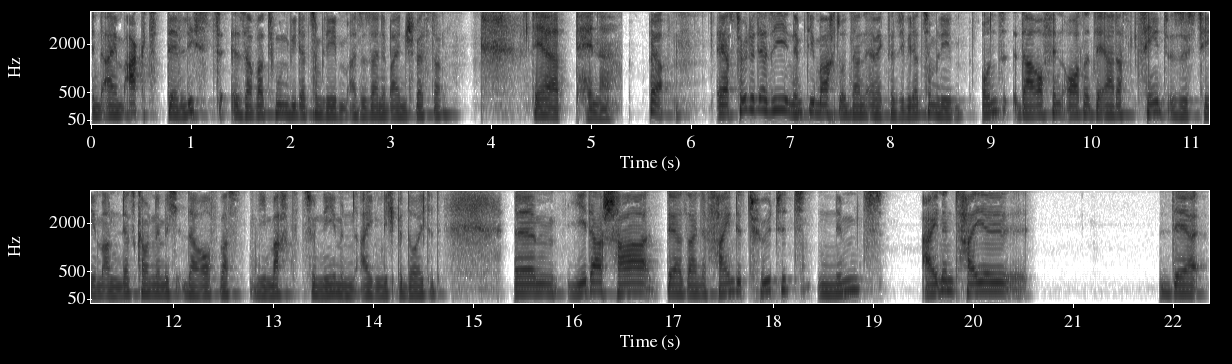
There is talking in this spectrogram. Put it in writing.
in einem Akt der List Savatun wieder zum Leben, also seine beiden Schwestern. Der Penner. Ja, Erst tötet er sie, nimmt die Macht und dann erweckt er sie wieder zum Leben. Und daraufhin ordnete er das Zehnt-System an. Jetzt kommt nämlich darauf, was die Macht zu nehmen eigentlich bedeutet. Ähm, jeder Schar, der seine Feinde tötet, nimmt einen Teil der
